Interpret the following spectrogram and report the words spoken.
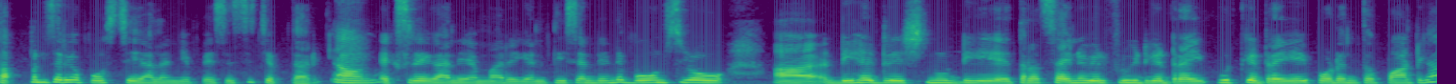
తప్పనిసరిగా పోస్ట్ చేయాలని చెప్పేసి చెప్తారు. ఎక్స్రే కానీ ఎంఆర్ఐ కానీ తీసండి అంటే బోన్స్లో డిహైడ్రేషన్ డి తర్వాత సైనోవియల్ ఫ్లూయిడ్గా డ్రై పూర్తిగా డ్రై అయిపోవడంతో పాటుగా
